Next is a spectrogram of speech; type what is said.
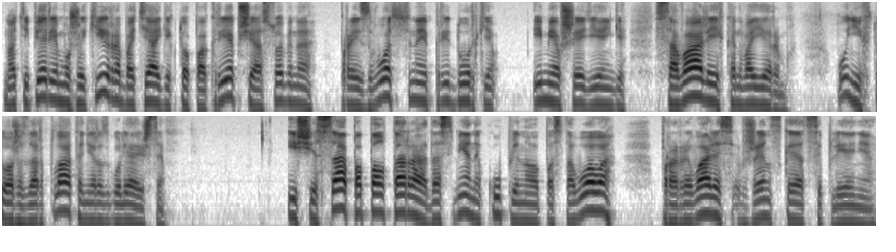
Но теперь и мужики, работяги, кто покрепче, особенно производственные придурки, имевшие деньги, совали их конвоирам. У них тоже зарплата, не разгуляешься. И часа по полтора до смены купленного постового прорывались в женское оцепление.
